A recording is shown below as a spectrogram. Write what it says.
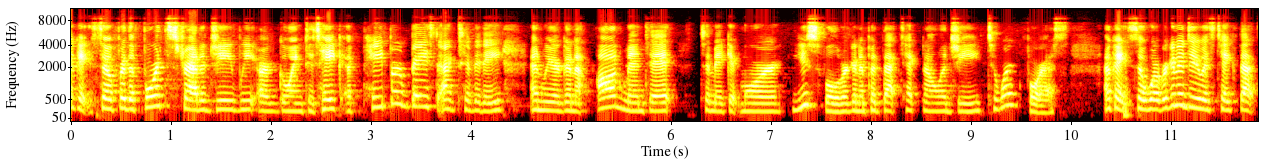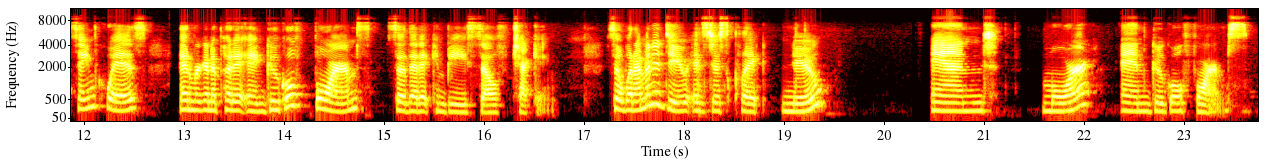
Okay, so for the fourth strategy, we are going to take a paper-based activity and we are going to augment it to make it more useful. We're going to put that technology to work for us. Okay, so what we're going to do is take that same quiz and we're going to put it in Google Forms so that it can be self-checking. So what I'm going to do is just click New and More and Google Forms.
